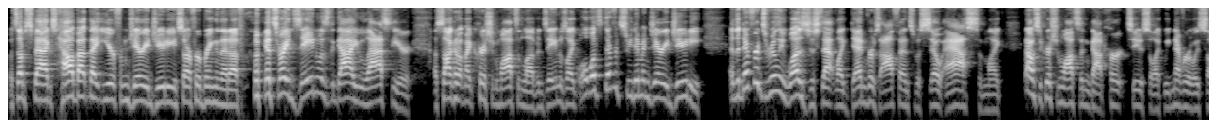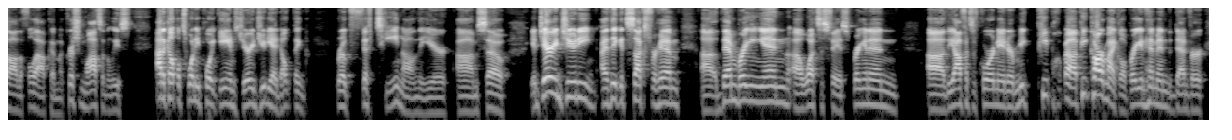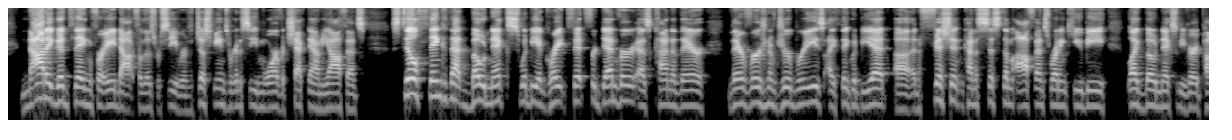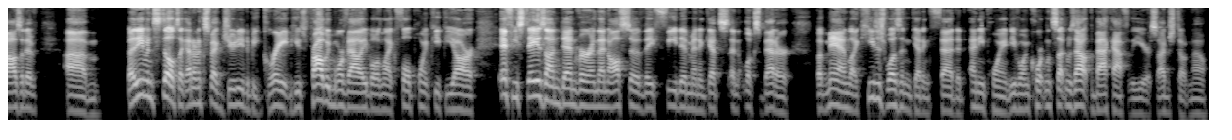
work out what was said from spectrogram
What's up, Spags? How about that year from Jerry Jeudy? Sorry for bringing that up. That's right. Zane was the guy who last year I was talking about my Christian Watson love, and Zane was like, "Well, what's the difference between him and Jerry Jeudy?" And the difference really was just that like Denver's offense was so ass, and like obviously Christian Watson got hurt too, so like we never really saw the full outcome. But Christian Watson at least had a couple twenty point games. Jerry Jeudy, I don't think broke fifteen on the year. Um, so yeah, Jerry Jeudy, I think it sucks for him. Uh, them bringing in uh, what's his face, bringing in uh, the offensive coordinator, Pete, uh, Pete, Carmichael, bringing him into Denver. Not a good thing for ADOT for those receivers. It just means we're going to see more of a check down the offense. Still think that Bo Nix would be a great fit for Denver as kind of their their version of Drew Brees. I think would be it. Uh, an efficient kind of system offense running QB like Bo Nix would be very positive. Um, but even still, it's like I don't expect Jeudy to be great. He's probably more valuable in like full point PPR if he stays on Denver and then also they feed him and it gets and it looks better. But man, like he just wasn't getting fed at any point, even when Courtland Sutton was out the back half of the year. So I just don't know.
